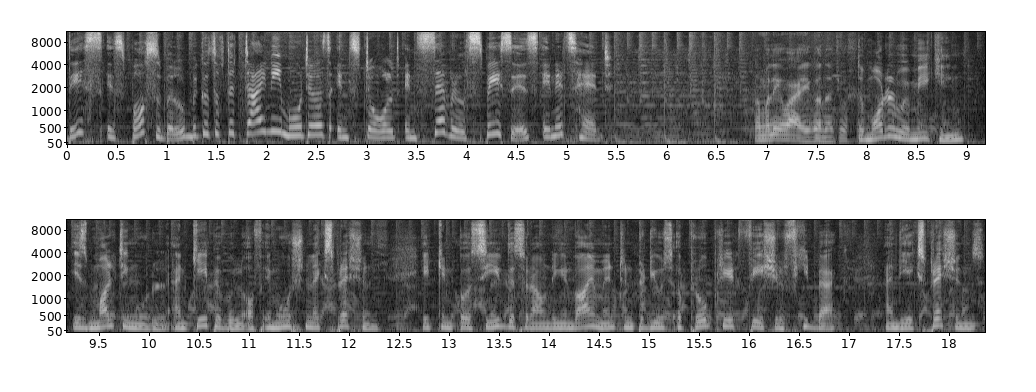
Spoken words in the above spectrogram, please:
This is possible because of the tiny motors installed in several spaces in its head. The model we're making is multimodal and capable of emotional expression. It can perceive the surrounding environment and produce appropriate facial feedback, and the expressions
